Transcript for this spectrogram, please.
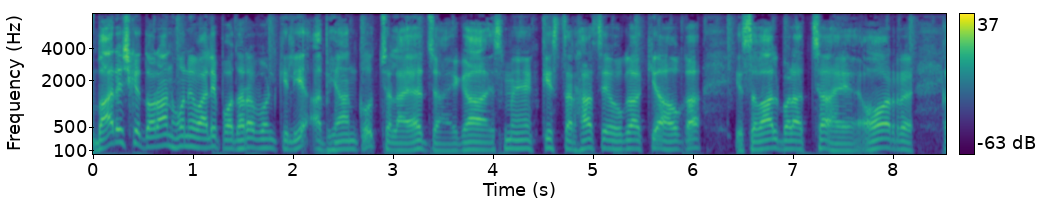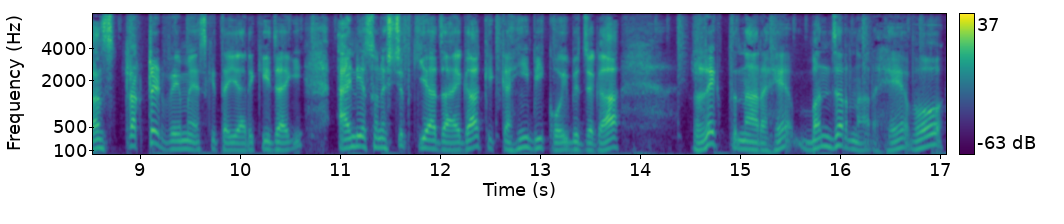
बारिश के दौरान होने वाले पौधारोपण के लिए अभियान को चलाया जाएगा। इसमें किस तरह से होगा, क्या होगा, ये सवाल बड़ा अच्छा है और कंस्ट्रक्टेड वे में इसकी तैयारी की जाएगी। एंड ये सुनिश्चित किया जाएगा कि कहीं भी कोई भी जगह रिक्त ना रहे, बंजर ना रहे, वो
